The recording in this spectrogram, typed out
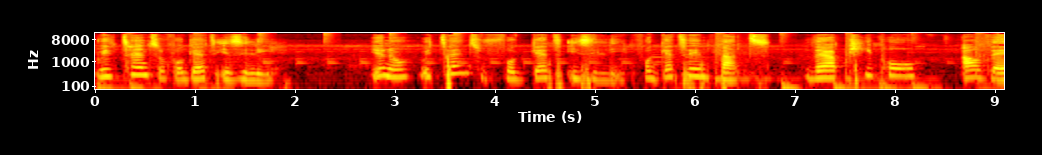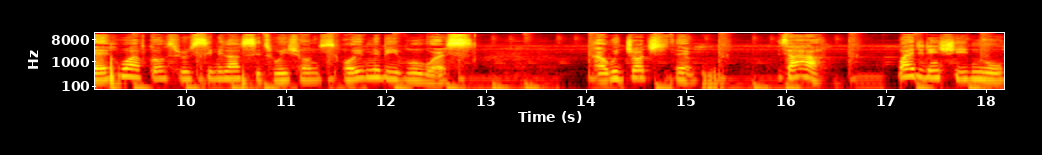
We tend to forget easily. You know, we tend to forget easily, forgetting that there are people out there who have gone through similar situations or maybe even worse, and we judge them. Her? Why didn't she know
